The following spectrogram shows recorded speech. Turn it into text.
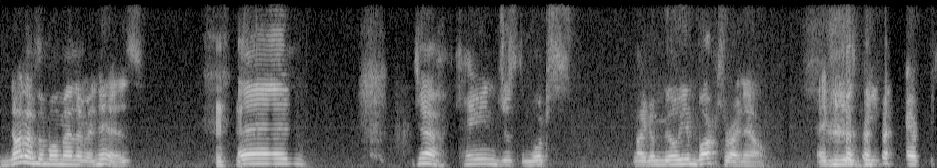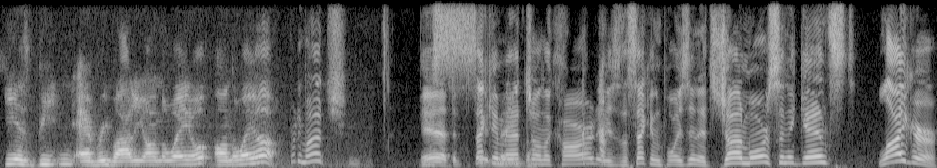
none of the momentum in his. and yeah, Kane just looks like a million bucks right now. And he has beaten ev- he has beaten everybody on the way up, on the way up. Pretty much. The Yeah, the second big main match on the card is the second poison. It's John Morrison against Liger.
